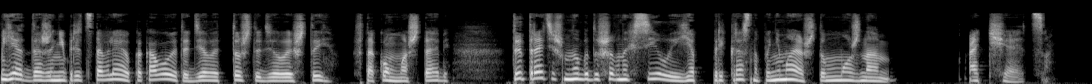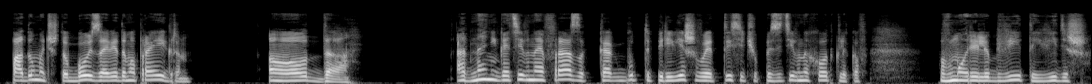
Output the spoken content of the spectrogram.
Я даже не представляю, каково это делать то, что делаешь ты, в таком масштабе. Ты тратишь много душевных сил, и я прекрасно понимаю, что можно отчаяться. Подумать, что бой заведомо проигран. О, да. Одна негативная фраза как будто перевешивает тысячу позитивных откликов — В море любви ты видишь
